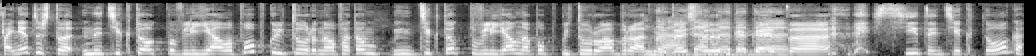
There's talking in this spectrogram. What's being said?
понятно, что на ТикТок повлияла поп-культура, но потом ТикТок повлиял на поп-культуру обратно. Да, То есть да, вот да, это да, какая-то да. сито ТикТока.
